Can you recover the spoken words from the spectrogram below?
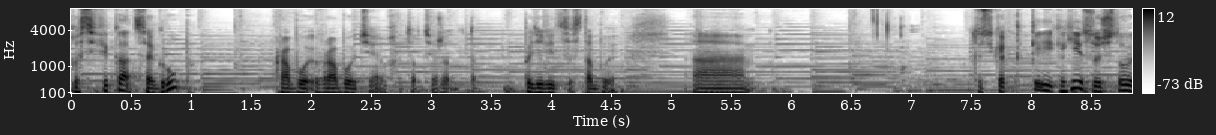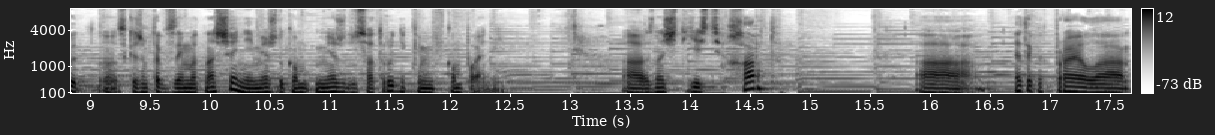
классификация групп в работе, хотел тебе поделиться с тобой. Э, то есть как, какие, какие существуют, э, скажем так, взаимоотношения между, между сотрудниками в компании? А, значит, есть hard. А, это, как правило,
